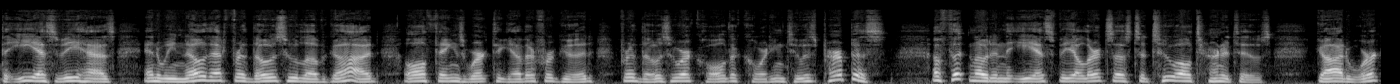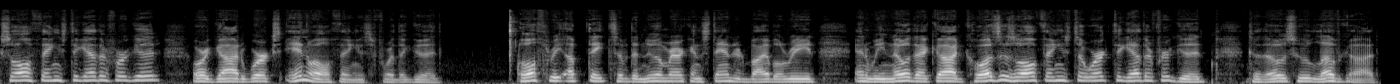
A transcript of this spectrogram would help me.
The ESV has, and we know that for those who love God, all things work together for good for those who are called according to his purpose. A footnote in the ESV alerts us to two alternatives. God works all things together for good, or God works in all things for the good. All three updates of the New American Standard Bible read, And we know that God causes all things to work together for good to those who love God,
